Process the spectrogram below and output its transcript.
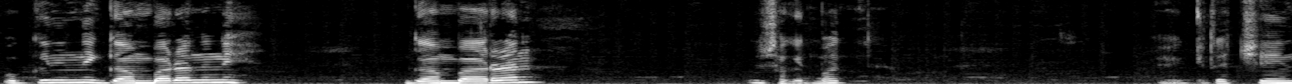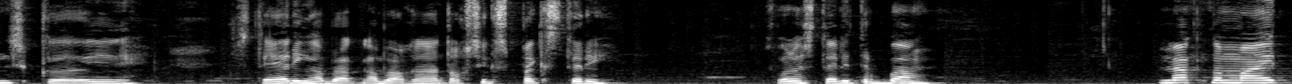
Oke ini gambaran ini. Gambaran. Aduh sakit banget. Ayo kita change ke ini. Nggak bakal kena toxic spike Steri. Soalnya Steri terbang. Magnemite,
